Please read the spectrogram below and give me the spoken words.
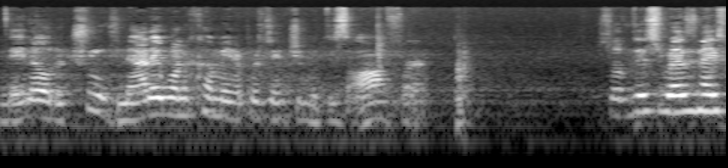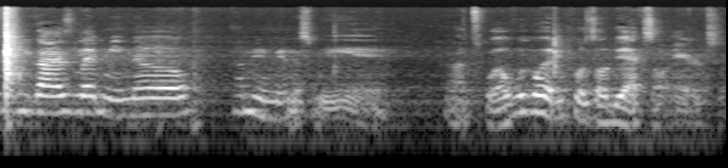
They know the truth. Now they want to come in and present you with this offer. So if this resonates with you guys, let me know. How many minutes we in? Not 12. We'll go ahead and put Zodiacs on air too.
